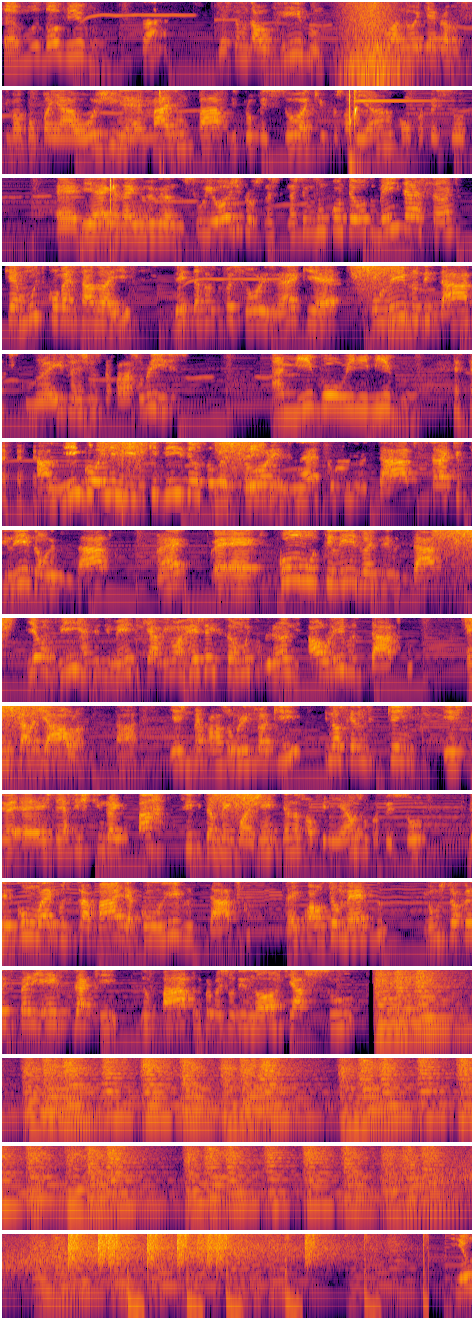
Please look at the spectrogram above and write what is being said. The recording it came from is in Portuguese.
Estamos ao vivo. Tá? Já estamos ao vivo. Boa noite aí para vocês que vão acompanhar hoje, né? Mais um papo de professor aqui, o professor Fabiano, com o professor é, Viegas aí no Rio Grande do Sul. E hoje, professor, nós, nós, temos um conteúdo bem interessante, que é muito conversado aí dentro dessas professores, né? Que é um livro didático, não é isso? Nós estamos para falar sobre isso. Amigo ou inimigo? Amigo ou inimigo? O que dizem os professores né, sobre o livro didático? Será que utilizam o livro didático? Né? É, é, como utilizam esse livro didático? E eu vi recentemente que havia uma rejeição muito grande ao livro didático em sala de aula, tá? E a gente vai falar sobre isso aqui e nós queremos que quem é, esteja assistindo aí participe também com a gente, dando a sua opinião, seu professor, dizendo como é que você trabalha com o livro didático né, e qual o seu método. E vamos trocando experiências aqui no Papo do Professor de Norte a Sul.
